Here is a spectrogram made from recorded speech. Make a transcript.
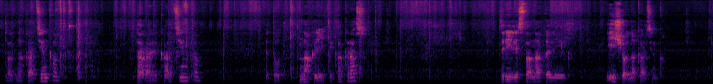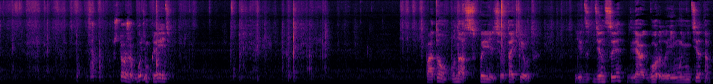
Это одна картинка. Вторая картинка. Это вот наклейки как раз три листа наклеек и еще одна картинка. Что же, будем клеить. Потом у нас появились вот такие вот леденцы для горла и иммунитета.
